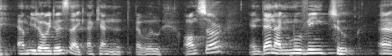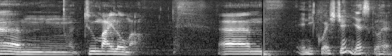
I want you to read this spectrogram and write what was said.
amyloidosis, I, I can I will answer. And then I'm moving to, um, to myeloma. Um, any question? Yes, go ahead.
